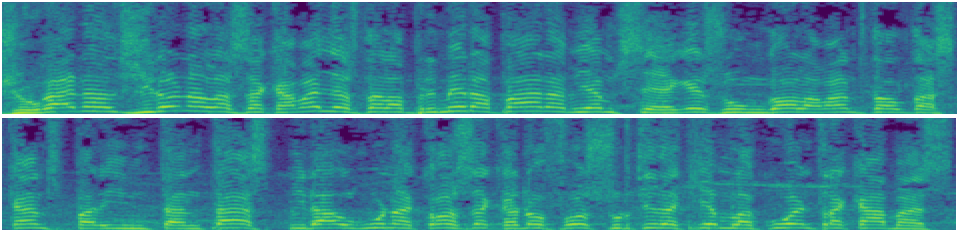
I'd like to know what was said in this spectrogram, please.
jugant el Girona a les acaballes de la primera part aviam si hagués un gol abans del descans per intentar aspirar alguna cosa que no fos sortir d'aquí amb la cua entre cames.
